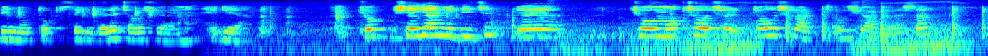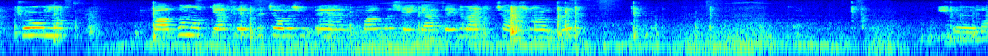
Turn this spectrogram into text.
1.38'de de çalışıyor yani Egea. Çok bir şey gelmediği için e, çoğu mod çalışır, çalışır çalışıyor arkadaşlar. Çoğu mod fazla mod gelseydi çalış e, fazla şey gelseydi belki çalışmazdı. Şöyle.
